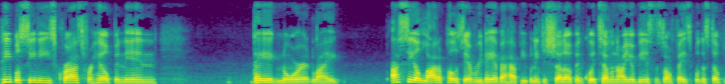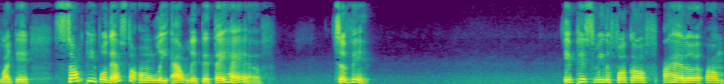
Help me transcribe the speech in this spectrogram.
People see these cries for help and then they ignore it like I see a lot of posts every day about how people need to shut up and quit telling all your business on Facebook and stuff like that. Some people, that's the only outlet that they have to vent. It pissed me the fuck off. I had a um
